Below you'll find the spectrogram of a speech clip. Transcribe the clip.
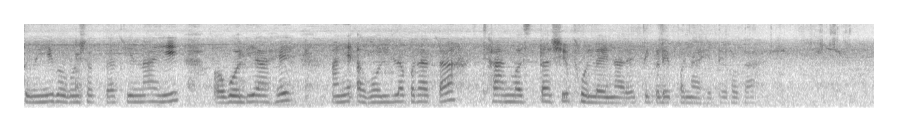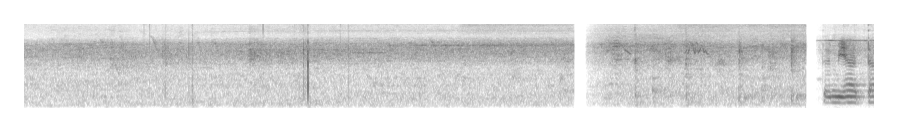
तुम्हीही बघू शकता की नाही अबोली आहे. आणि अबोलीला पण आता छान मस्त अशी फुलं येणार आहेत. तिकडे पण आहे ते बघा. तर मी आता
